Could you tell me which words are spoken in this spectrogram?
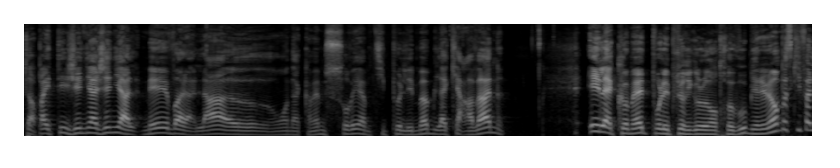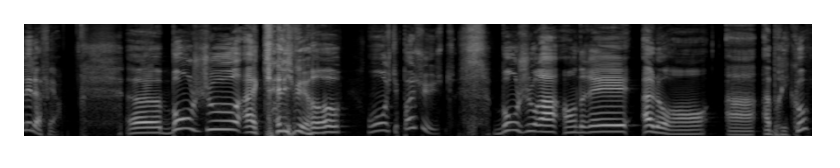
ça n'a pas été génial, génial. Mais voilà, là, euh, on a quand même sauvé un petit peu les meubles, la caravane et la comète pour les plus rigolos d'entre vous, bien évidemment, parce qu'il fallait la faire. Euh, bonjour à Calimero. Oh, c'est pas juste. Bonjour à André, à Laurent, à Abricot,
